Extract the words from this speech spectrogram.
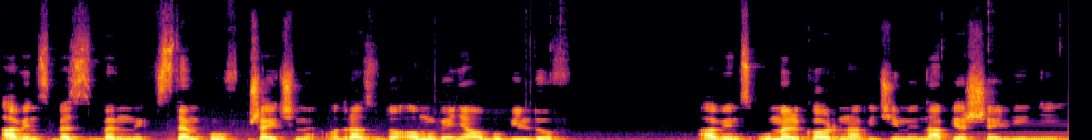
a więc bez zbędnych wstępów przejdźmy od razu do omówienia obu buildów. A więc u Melkorna widzimy na pierwszej linii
